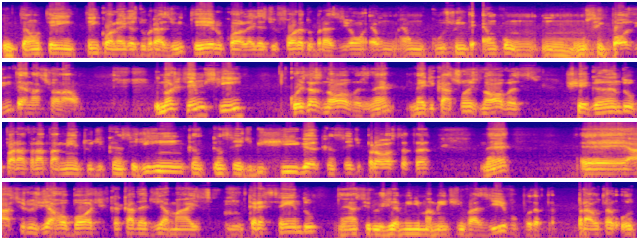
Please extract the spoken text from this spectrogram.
Então tem, tem colegas do Brasil inteiro, colegas de fora do Brasil, é um, é um curso, é um, um, um simpósio internacional. E nós temos sim coisas novas, né? Medicações novas chegando para tratamento de câncer de rim, câncer de bexiga, câncer de próstata, né? É, a cirurgia robótica cada dia mais crescendo, né, a cirurgia minimamente invasiva para o,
